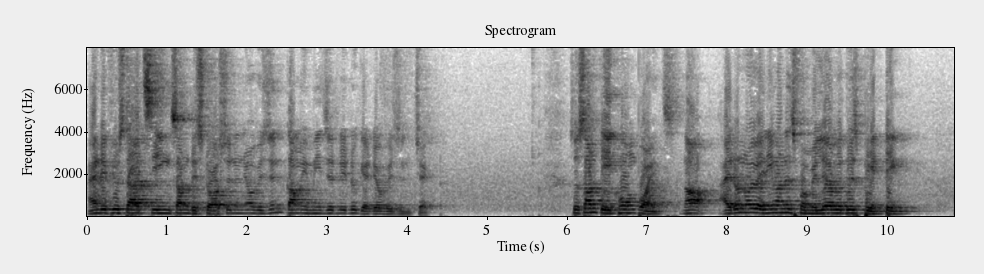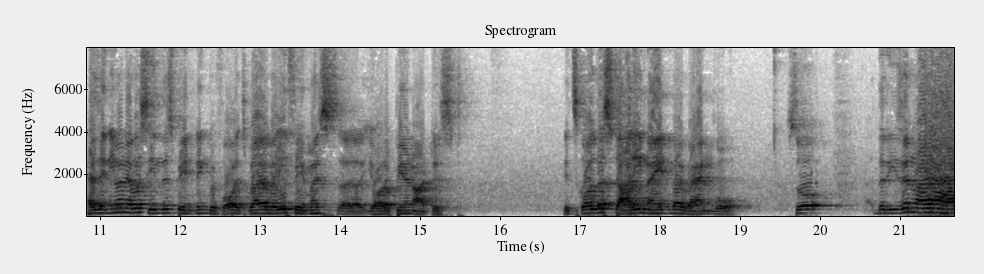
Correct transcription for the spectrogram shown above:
And if you start seeing some distortion in your vision come immediately to get your vision checked so some take home points. Now i don't know if anyone is familiar with this painting. Has anyone ever seen this painting before? It's by a very famous uh, european artist. It's called the starry night by van gogh. So the reason why I,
